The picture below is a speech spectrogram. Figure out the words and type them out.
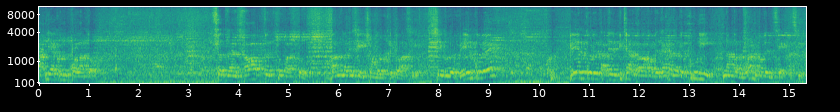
আপনি এখন পলাতক। সুতরাং সব তথ্য পাত্র বাংলাদেশেই সংরক্ষিত আছে। সেগুলো বের করে বের করে তাদের বিচার করা হবে। দেখা যাবে খুনি নাম্বার ওয়ান হবেন শেখ হাসিনা।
